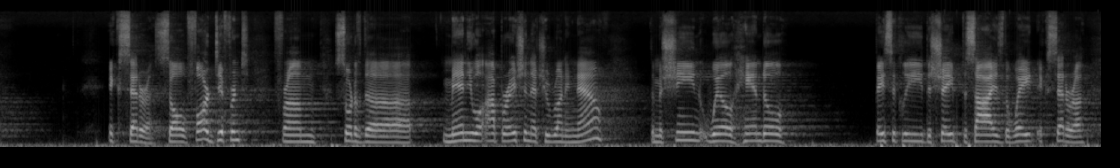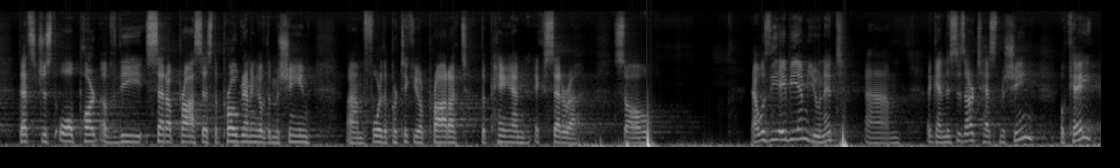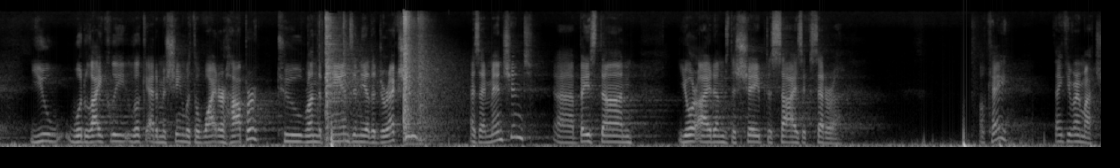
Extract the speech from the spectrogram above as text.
etc. So far different from sort of the manual operation that you're running now. The machine will handle basically the shape, the size, the weight, etc. That's just all part of the setup process, the programming of the machine. um, for the particular product, the pan, etc. So that was the ABM unit. Um, again, this is our test machine, okay? You would likely look at a machine with a wider hopper to run the pans in the other direction, as I mentioned, uh, based on your items, the shape, the size, etc. Okay, thank you very much.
